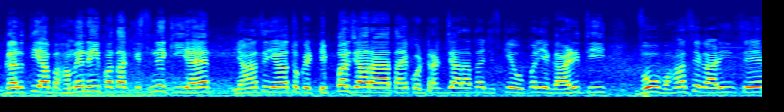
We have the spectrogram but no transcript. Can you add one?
गलती अब हमें नहीं पता किसने की है। यहाँ से यहाँ तो कोई टिप्पर जा रहा था, कोई ट्रक जा रहा था, जिसके ऊपर ये गाड़ी थी, वो वहाँ से गाड़ी से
